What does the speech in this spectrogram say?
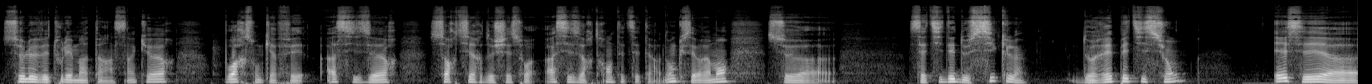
se lever tous les matins à 5 heures, boire son café à 6 heures, sortir de chez soi à 6h30, etc. Donc, c'est vraiment ce, euh, cette idée de cycle, de répétition, et c'est, euh,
